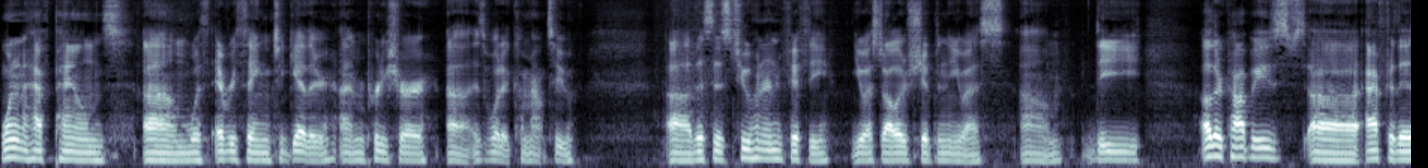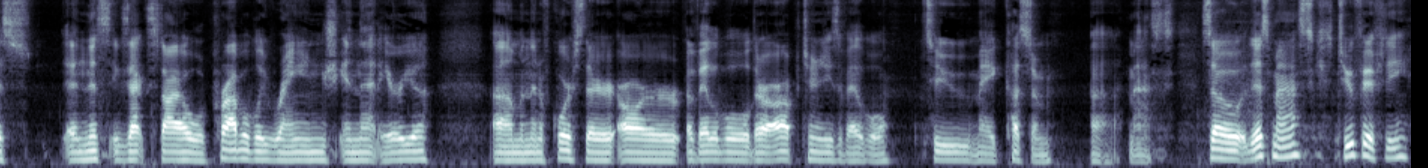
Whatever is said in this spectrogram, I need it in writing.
one and a half pounds um, with everything together, I'm pretty sure uh, is what it come out to. Uh, this is 250 US dollars shipped in the US. Um, the other copies uh, after this in this exact style will probably range in that area. Um, and then of course there are available there are opportunities available to make custom uh, masks. So this mask 250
